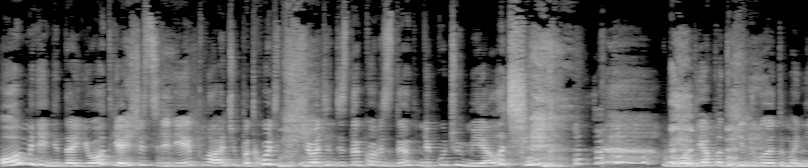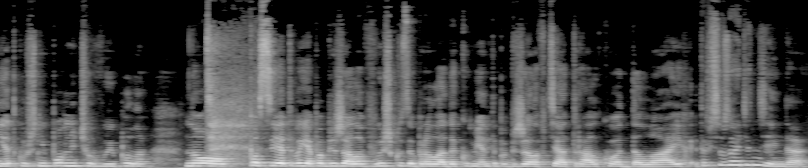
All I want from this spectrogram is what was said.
он мне не дает, я еще сильнее плачу, подходит еще один незнакомец, дает мне кучу мелочи. Вот, я подкидываю эту монетку, уж не помню, что выпало. Но после этого я побежала в вышку, забрала документы, побежала в театралку, отдала их. Это все за один день, да.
